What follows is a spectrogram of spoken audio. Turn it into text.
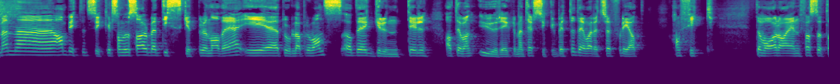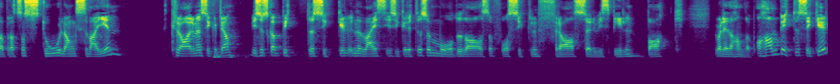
men uh, han byttet sykkel, som du sa, og ble disket pga. det i uh, Tour de la Provence. og det Grunnen til at det var en ureglementert sykkelbytte, det var rett og slett fordi at han fikk Det var da en fra støtteapparat som sto langs veien, klar med en sykkel til han. Hvis du skal bytte sykkel underveis i sykkelrittet, så må du da altså få sykkelen fra servicebilen bak. Det var det det handla om. Og han byttet sykkel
